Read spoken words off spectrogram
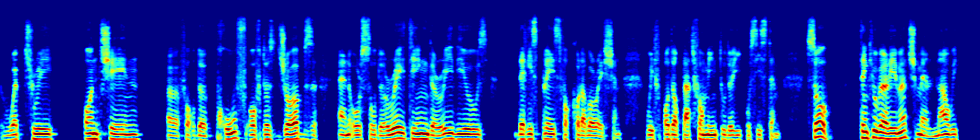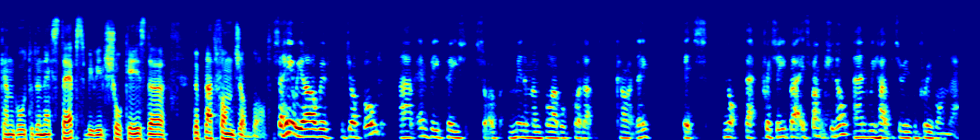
Web3 on-chain uh, for the proof of those jobs and also the rating, the reviews. There is place for collaboration with other platform into the ecosystem. So thank you very much, Mel. Now we can go to the next steps. We will showcase the, the platform job board. So here we are with the job board, um, MVP sort of minimum viable product currently. It's not that pretty, but it's functional and we hope to improve on that.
